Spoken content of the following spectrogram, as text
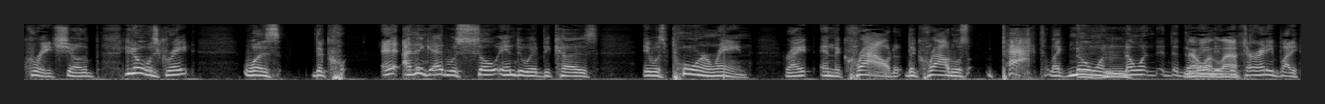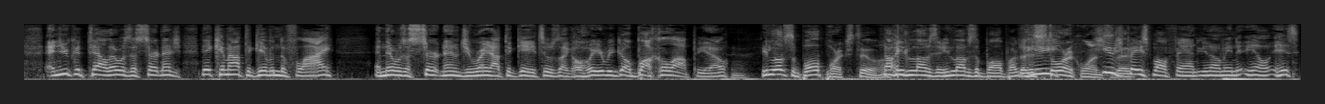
great show. The- You know what was great was the. I think Ed was so into it because it was pouring rain, right? And the crowd, the crowd was packed. Like no one, no one, the, the Mm-hmm. No rain one didn't left. deter anybody, and you could tell there was a certain edge. They came out to give him to fly. And there was a certain energy right out the gates. It was like, oh, here we go, buckle up, you know. He loves the ballparks too. Huh? No, he loves it. He loves the ballparks. The He- historic ones, Huge baseball fan. You know, I mean, you know, his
